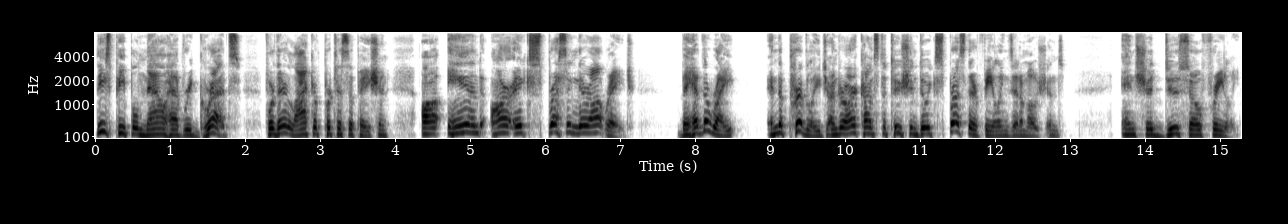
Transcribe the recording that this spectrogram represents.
These people now have regrets for their lack of participation uh, and are expressing their outrage. They have the right and the privilege under our Constitution to express their feelings and emotions and should do so freely.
